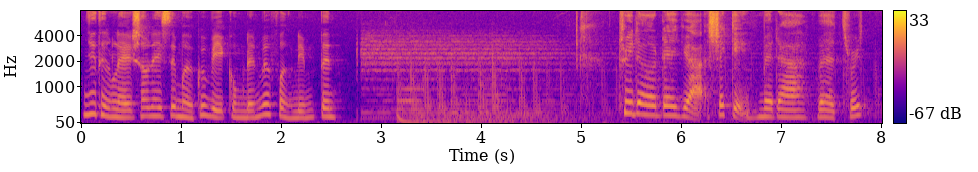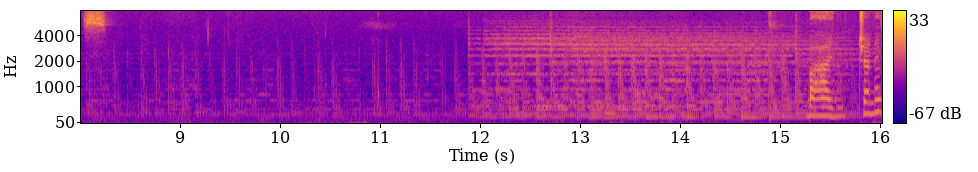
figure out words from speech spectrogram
Như thường lệ, sau đây xin mời quý vị cùng đến với phần điểm tin. Twitter đe dọa sẽ kiện Meta về tweets. Bà Janet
